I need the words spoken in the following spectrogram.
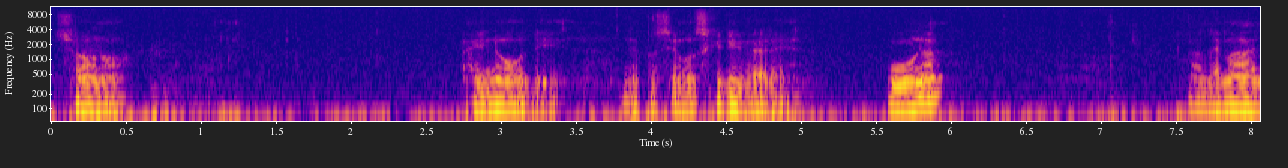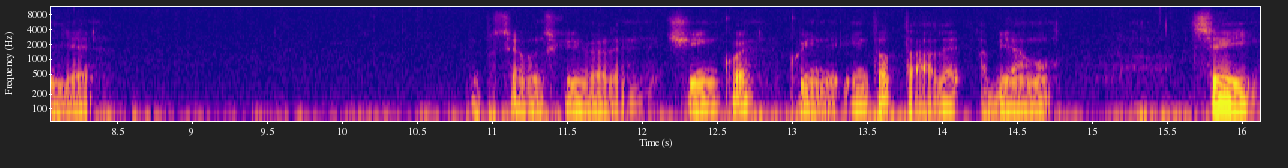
Sono ai nodi ne possiamo scrivere una alle maglie ne possiamo scrivere 5 quindi in totale abbiamo 6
